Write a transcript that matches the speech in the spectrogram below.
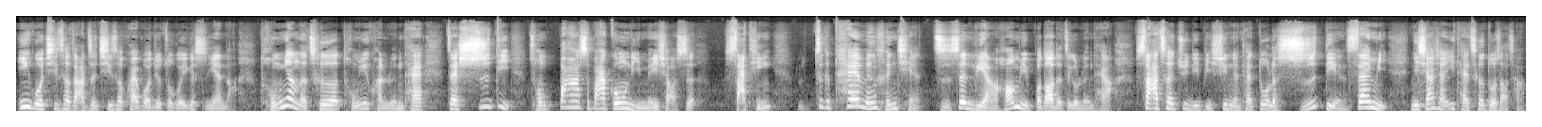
英国汽车杂志《汽车快报》就做过一个实验的，同样的车，同一款轮胎，在湿地从八十八公里每小时。刹停，这个胎纹很浅，只剩两毫米不到的这个轮胎啊，刹车距离比新轮胎多了十点三米。你想想，一台车多少长？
